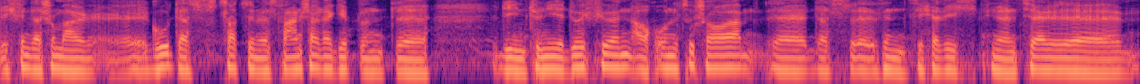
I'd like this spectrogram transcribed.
ich finde das schon mal äh, gut, dass trotzdem es Veranstalter gibt und äh, die ein Turnier durchführen, auch ohne Zuschauer. Äh, das sind sicherlich finanziell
